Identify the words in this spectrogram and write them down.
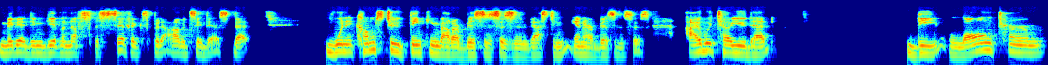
maybe I didn't give enough specifics, but I would say this that when it comes to thinking about our businesses and investing in our businesses, I would tell you that the long term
